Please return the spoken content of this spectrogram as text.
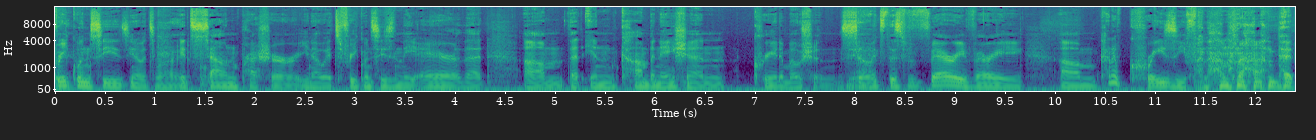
frequencies. You know, it's Right. it's sound pressure. You know, it's frequencies in the air that um, that in combination create emotions. So it's this very very um, kind of crazy phenomenon that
